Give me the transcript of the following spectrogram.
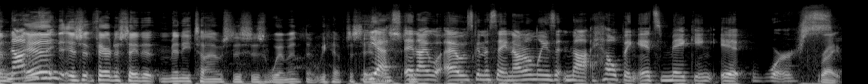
And, not and it- is it fair to say that many times this is women that we have to say Yes, and? I, I was going to say, not only is it not helping, it's making it worse. Right.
